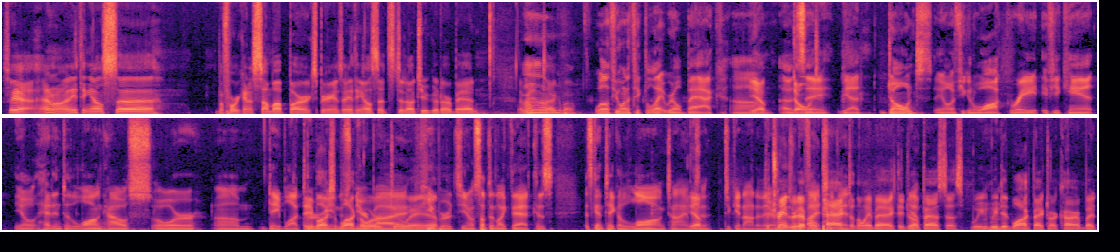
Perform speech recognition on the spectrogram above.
So yeah, I don't know anything else uh, before we kind of sum up our experience. Anything else that stood out to you, good or bad, that we didn't talk Um, about? Well, if you want to take the light rail back, um, Yep, I would don't. say, yeah, don't. You know, if you can walk, great. If you can't, you know, head into the Longhouse or um, Day Block. Day Block's a block over, two yeah. Hubert's, you know, something like that, because it's going to take a long time Yep. to, to get onto there. The trains were or to buy definitely packed on the way back. They drove Yep. past us. We we Mhm. did walk back to our car, but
